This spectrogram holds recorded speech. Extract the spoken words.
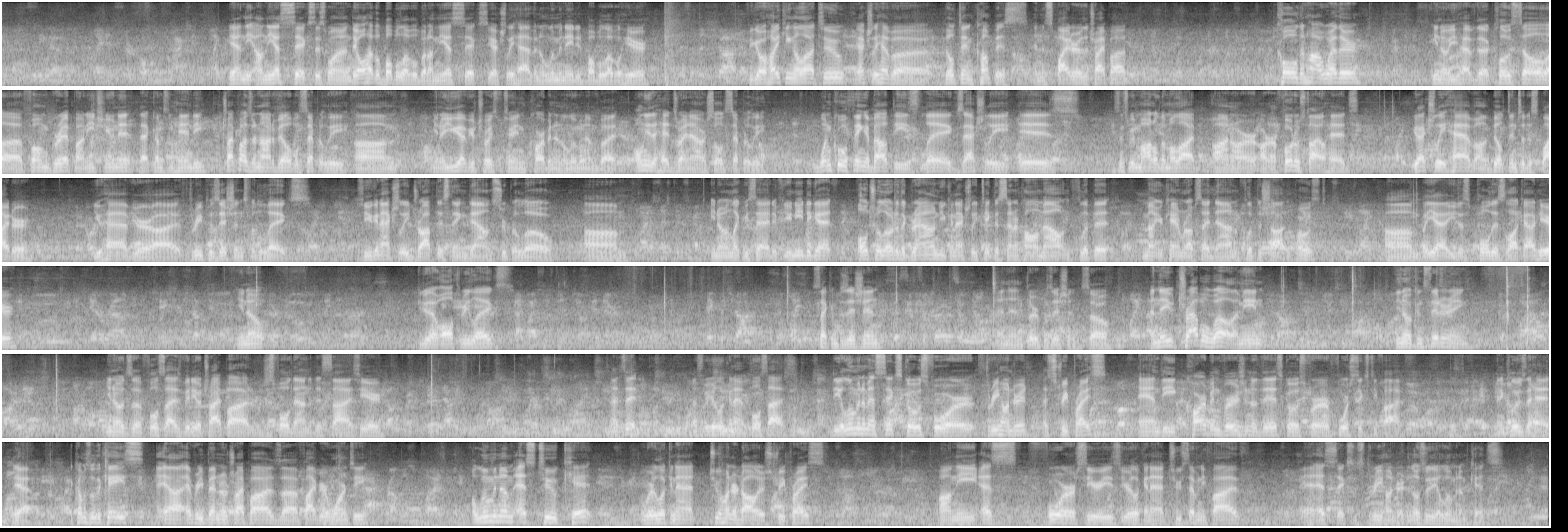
Yeah, and the, on the S6, this one, they all have a bubble level, but on the S6, you actually have an illuminated bubble level here. If you go hiking a lot too, you actually have a built-in compass in the spider of the tripod. Cold and hot weather, you know, you have the closed cell uh, foam grip on each unit. That comes in handy. The tripods are not available separately. Um, you know, you have your choice between carbon and aluminum, but only the heads right now are sold separately. One cool thing about these legs actually is, since we modeled them a lot on our, on our photo style heads, you actually have um, built into the spider, you have your uh, three positions for the legs. So you can actually drop this thing down super low. Um, you know, and like we said, if you need to get ultra low to the ground, you can actually take the center column out and flip it, mount your camera upside down and flip the shot in post. Um, but yeah, you just pull this lock out here. You know, you do that with all three legs. Second position, and then third position. So, and they travel well. I mean, you know, considering you know, it's a full-size video tripod. We just fold down to this size here. That's it. That's what you're looking at, full size. The aluminum S6 goes for 300, that's street price, and the carbon version of this goes for 465. It includes the head, yeah. It comes with a case. Uh, every Benro tripod is a five-year warranty. Aluminum S2 kit, we're looking at $200 street price. On the S4 series, you're looking at 275 and S6 is 300, and those are the aluminum kits.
